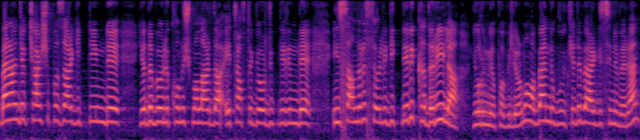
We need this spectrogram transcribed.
Ben ancak çarşı pazar gittiğimde ya da böyle konuşmalarda etrafta gördüklerimde insanların söyledikleri kadarıyla yorum yapabiliyorum. Ama ben de bu ülkede vergisini veren,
